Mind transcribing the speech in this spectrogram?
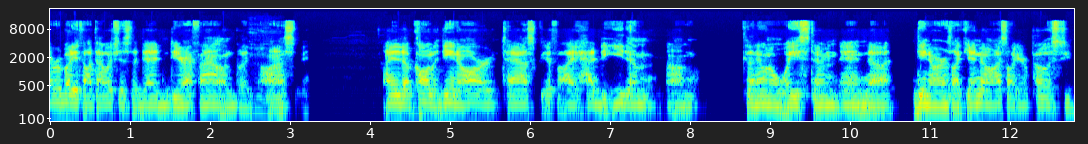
everybody thought that was just a dead deer I found, but honestly, I ended up calling the DNR to ask if I had to eat him because um, I didn't want to waste him. And uh, DNR is like, "Yeah, no, I saw your post. You,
